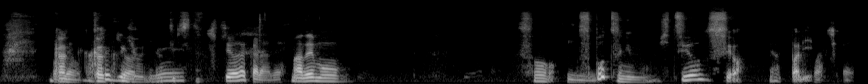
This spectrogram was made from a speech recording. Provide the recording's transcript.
学学業になってね。きて必要だからね。まあでもそう、うん。スポーツにも必要ですよやっぱり。間違いない。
